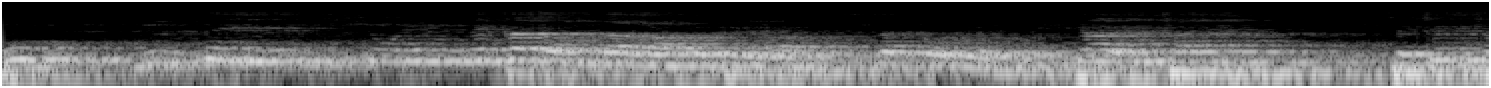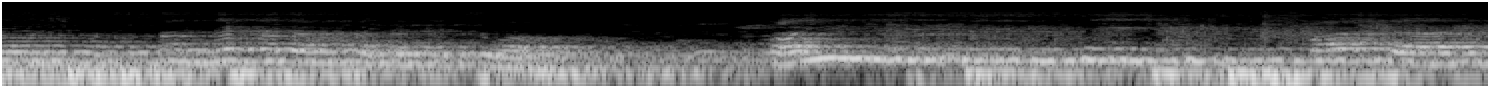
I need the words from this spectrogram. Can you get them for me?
Bu yüzde yetmiş iki oyun ne kadarında rağmen veriyor? Size soruyorum. İki ay, üç ay seçim çalışmasından ne kadarında kendisi var? Ayın 28'inde hiçbir seçim varken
